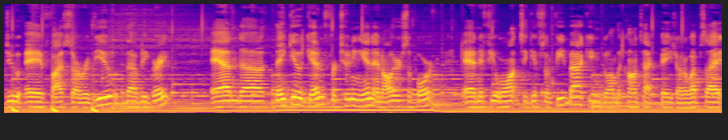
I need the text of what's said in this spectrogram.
do a five star review, that'd be great. And uh, thank you again for tuning in and all your support. And if you want to give some feedback, you can go on the contact page on our website,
